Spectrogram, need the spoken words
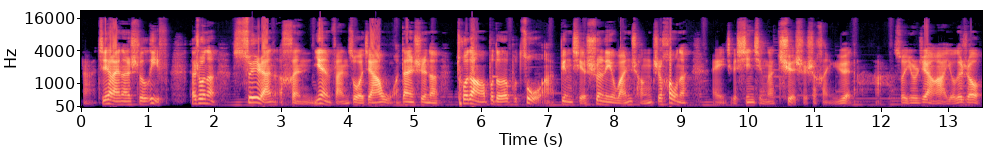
啊！接下来呢是 Leaf，他说呢，虽然很厌烦做家务，但是呢，拖到不得不做啊，并且顺利完成之后呢，哎，这个心情呢确实是很愉悦的啊。所以就是这样啊，有的时候，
